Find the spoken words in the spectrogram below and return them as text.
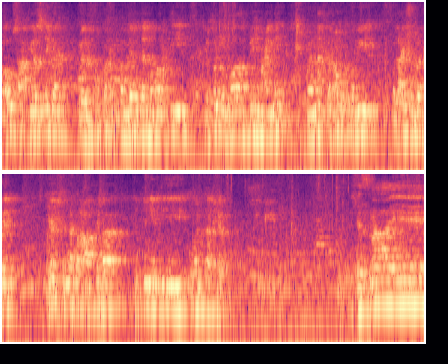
وأوسع في رزقك ويرزقك أولادا مباركين. يقر الله بهم عينيك ويمنحك العمر الطويل والعيش الرغد ويحسن لك العاقبة في الدنيا والآخرة. اسمعي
